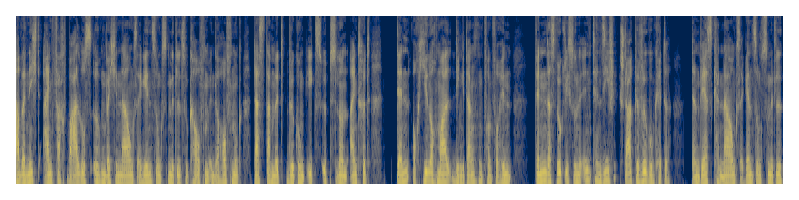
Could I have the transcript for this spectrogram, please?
aber nicht einfach wahllos irgendwelche Nahrungsergänzungsmittel zu kaufen in der Hoffnung, dass damit Wirkung XY eintritt. Denn auch hier nochmal den Gedanken von vorhin, wenn das wirklich so eine intensiv starke Wirkung hätte, dann wäre es kein Nahrungsergänzungsmittel,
